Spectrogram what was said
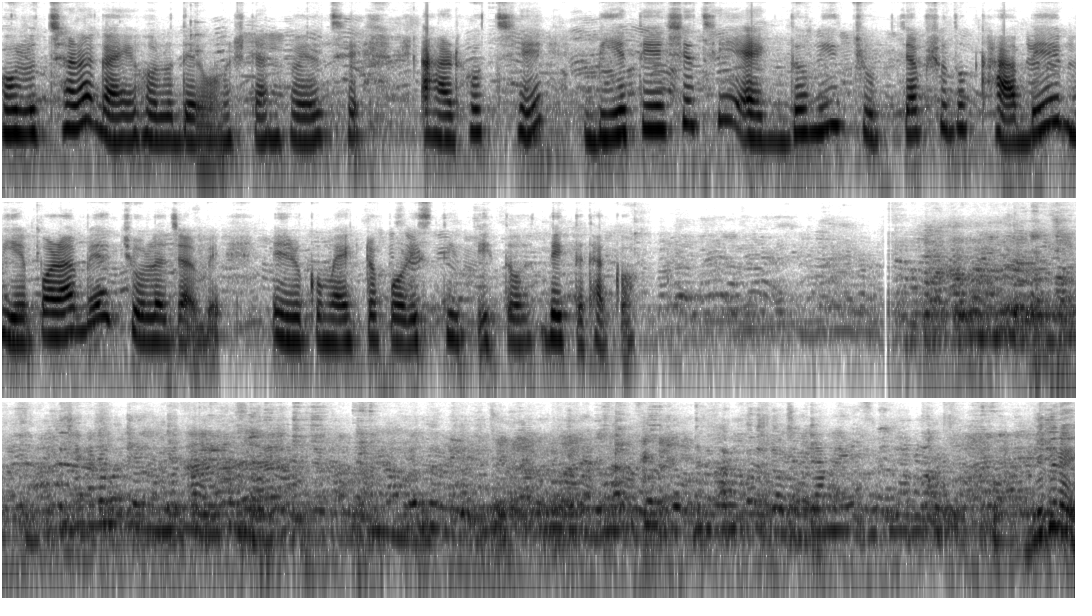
হলুদ ছাড়া গায়ে হলুদের অনুষ্ঠান হয়েছে। আর হচ্ছে, বিয়েতে এসেছি, একদমই চুপচাপ শুধু খাবে, বিয়ে পড়াবে, চলে যাবে। এরকম একটা পরিস্থিতি। তো দেখতে থাকো। বুঝি নাই?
